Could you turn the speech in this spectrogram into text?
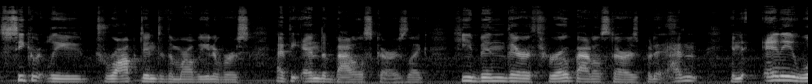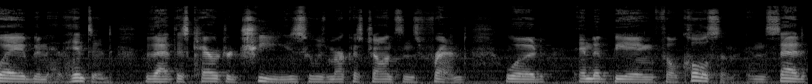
secretly dropped into the Marvel Universe at the end of Battle Scars. Like he'd been there throughout Battle Scars, but it hadn't in any way been hinted that this character Cheese, who was Marcus Johnson's friend, would end up being Phil Coulson. Instead,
